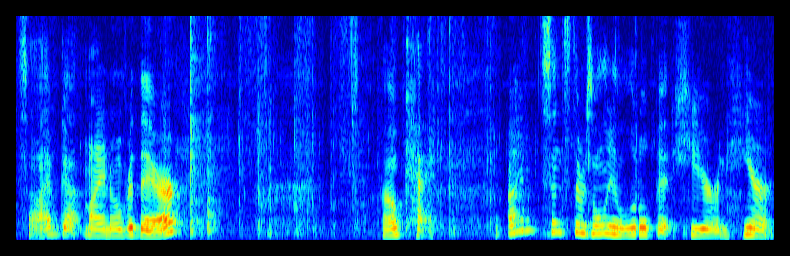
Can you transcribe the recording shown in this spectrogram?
So I've got mine over there. Okay. I'm, since there's only a little bit here and here,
